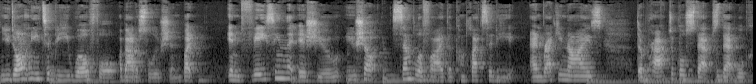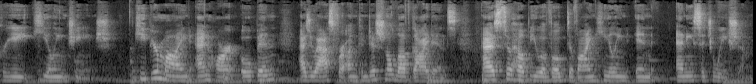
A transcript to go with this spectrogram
You don't need to be willful about a solution, but in facing the issue, you mm-hmm. shall simplify the complexity and recognize the practical steps that will create healing change. Keep your mind and heart open as you ask for unconditional love guidance as to help you evoke divine healing in any situation.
